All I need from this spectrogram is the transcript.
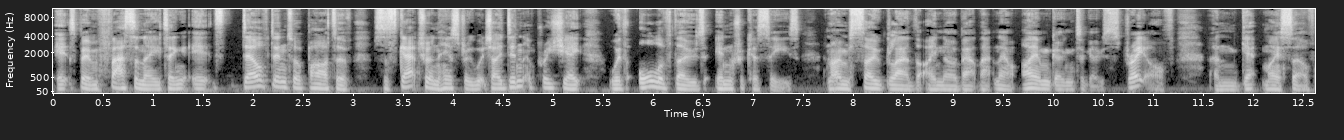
It's been fascinating. It's delved into a part of saskatchewan history which i didn't appreciate with all of those intricacies. And i'm so glad that i know about that now. I am going to go straight off and get myself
